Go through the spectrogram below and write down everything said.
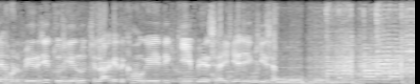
ਤੇ ਹੁਣ ਵੀਰ ਜੀ ਤੁਸੀਂ ਇਹਨੂੰ ਚਲਾ ਕੇ ਦਿਖਾਓਗੇ ਇਹਦੀ ਕੀ ਬੇਸ ਹੈਗੀ ਹੈ ਜੀ ਕੀ ਸਭ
